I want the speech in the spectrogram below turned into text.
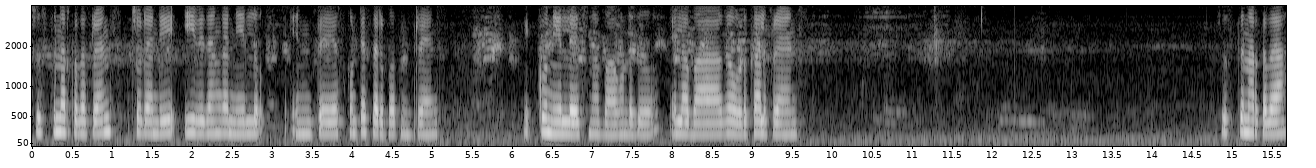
చూస్తున్నారు కదా ఫ్రెండ్స్? చూడండి ఈ విధంగా నీళ్ళు ఇంత వేసుకుంటే సరిపోతుంది ఫ్రెండ్స్. ఎక్కువ నీళ్ళు వేసినా బాగుండదు. ఇలా బాగా ఉడకాలి ఫ్రెండ్స్. చూస్తున్నారు కదా?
